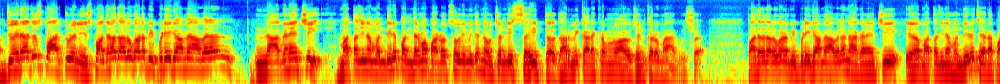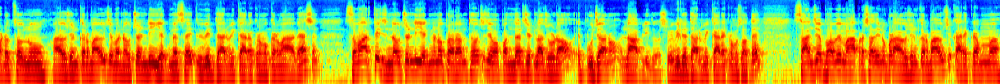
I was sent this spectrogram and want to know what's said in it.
આપ જોઈ રહ્યા છો સ્પાર્ક ટુડે ન્યૂઝ પાદરા તાલુકાના પીપળી ગામે આવેલા નાગણેચી માતાજીના મંદિરે પંદરમા પાટોત્સવ નિમિત્તે નવચંડી સહિત ધાર્મિક કાર્યક્રમોનું આયોજન કરવામાં આવ્યું છે પાદરા તાલુકાના પીપળી ગામે આવેલા નાગણેચી માતાજીના મંદિરે ચહેરા પાટોત્સવનું આયોજન કરવામાં આવ્યું જેમાં નવચંડી યજ્ઞ સહિત વિવિધ ધાર્મિક કાર્યક્રમો કરવામાં આવ્યા છે સવારથી જ નવચંડી યજ્ઞનો પ્રારંભ થયો છે, જેમાં પંદર જેટલા જોડાઓ એ પૂજાનો લાભ લીધો છે. વિવિધ ધાર્મિક કાર્યક્રમો સાથે સાંજે ભવ્ય મહાપ્રસાદીનું પણ આયોજન કરવામાં આવ્યું છે. કાર્યક્રમમાં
